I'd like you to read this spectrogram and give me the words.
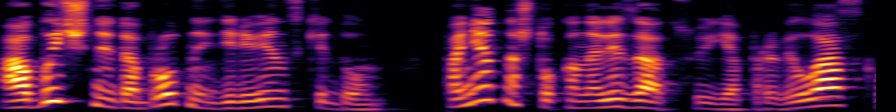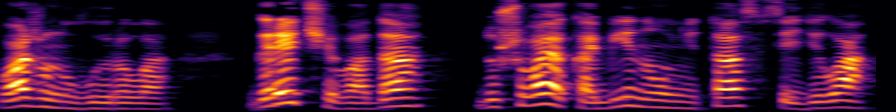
а обычный добротный деревенский дом. Понятно, что канализацию я провела, скважину вырыла. Горячая вода, душевая кабина, унитаз, все дела.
